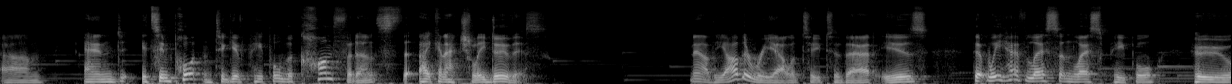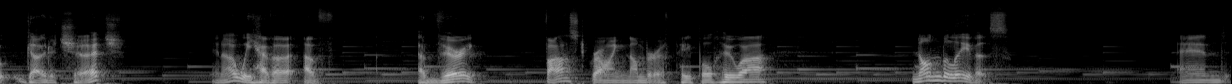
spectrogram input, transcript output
Um, and it's important to give people the confidence that they can actually do this. Now, the other reality to that is that we have less and less people who go to church. You know, we have a, a, a very fast growing number of people who are non believers. And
